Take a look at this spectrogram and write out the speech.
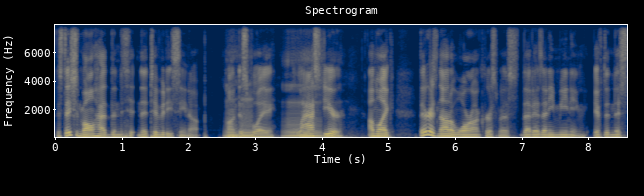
The station mall had the nativity scene up on Mhm. display last year. I'm like, there is not a war on Christmas that has any meaning if the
